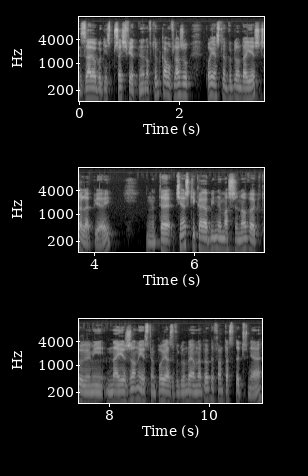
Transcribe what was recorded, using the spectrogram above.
zarobek jest prześwietny. No w tym kamuflażu pojazd ten wygląda jeszcze lepiej. Te ciężkie karabiny maszynowe, którymi najeżony jest ten pojazd, wyglądają naprawdę fantastycznie.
